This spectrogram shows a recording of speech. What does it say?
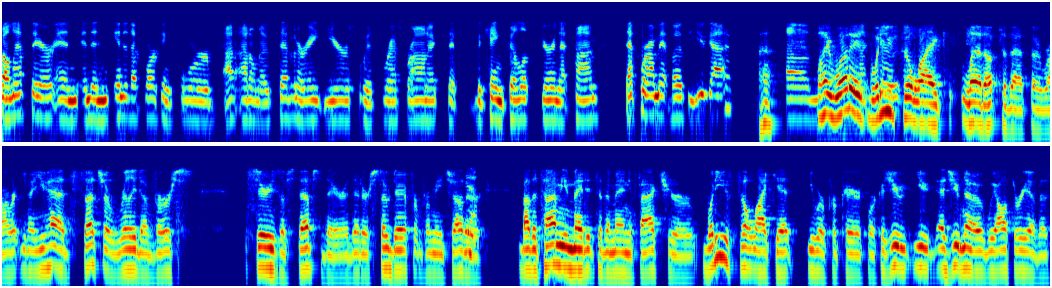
so I left there and, and then ended up working for, I, I don't know, seven or eight years with Respironics that became Philips during that time. That's where I met both of you guys. Um, well, hey, what is what do you feel like led up to that though, Robert? You know, you had such a really diverse series of steps there that are so different from each other. Yeah. By the time you made it to the manufacturer, what do you feel like it you were prepared for? Because you you as you know, we all three of us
